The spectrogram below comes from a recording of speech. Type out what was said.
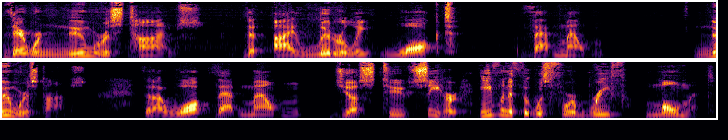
There were numerous times that I literally walked that mountain. Numerous times that I walked that mountain just to see her, even if it was for a brief moment.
